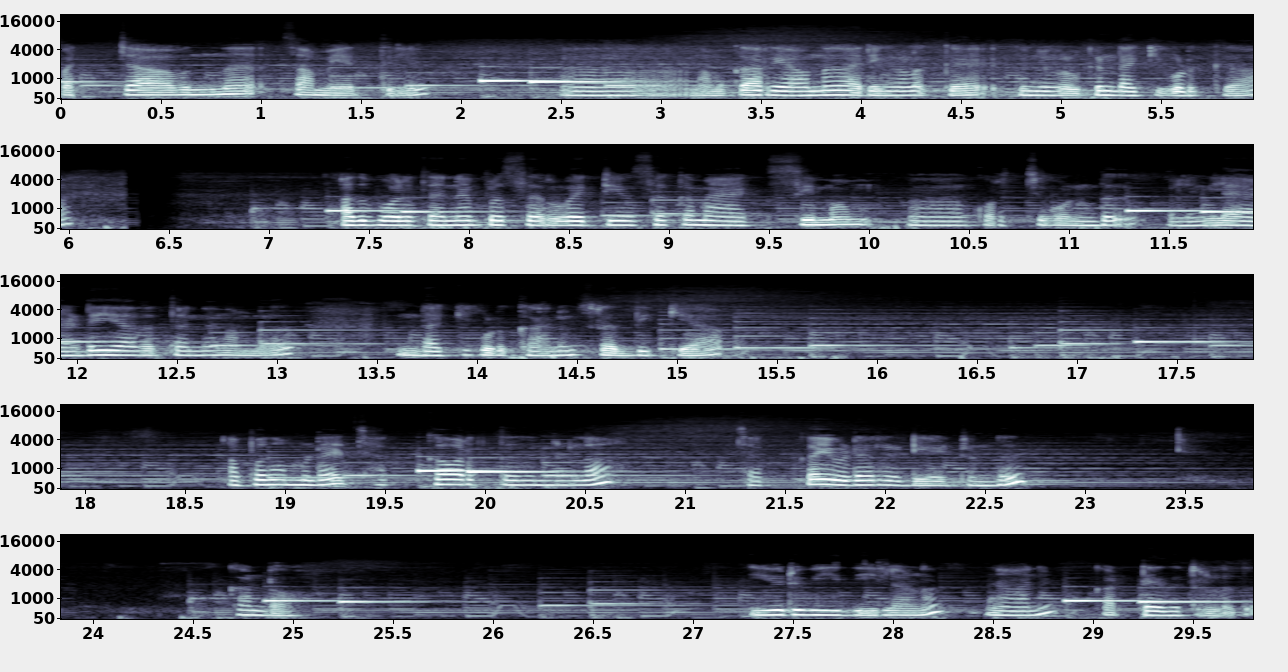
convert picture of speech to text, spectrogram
പറ്റാവുന്ന സമയത്തിൽ നമുക്കറിയാവുന്ന കാര്യങ്ങളൊക്കെ കുഞ്ഞുങ്ങൾക്ക് ഉണ്ടാക്കി കൊടുക്കുക. അതുപോലെ തന്നെ പ്രിസർവേറ്റീവ്സ് ഒക്കെ മാക്സിമം കുറച്ച് കൊണ്ട് അല്ലെങ്കിൽ ആഡ് ചെയ്യാതെ തന്നെ നമ്മൾ ഉണ്ടാക്കി കൊടുക്കാനും ശ്രദ്ധിക്കുക. അപ്പോൾ നമ്മുടെ ചക്ക വറുത്തതിനുള്ള ചക്ക ഇവിടെ റെഡി ആയിട്ടുണ്ട്. കണ്ടോ? ഈ ഒരു രീതിയിലാണ് ഞാൻ കട്ട് ചെയ്തിട്ടുള്ളത്.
